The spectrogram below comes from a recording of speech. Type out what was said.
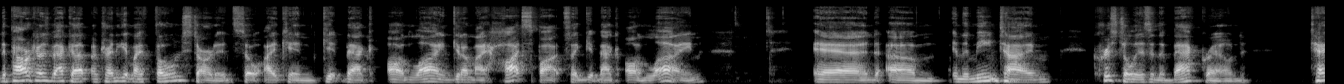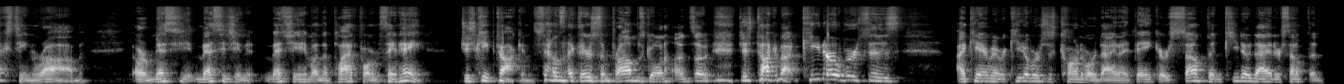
the power comes back up. I'm trying to get my phone started so I can get back online, get on my hotspot so I can get back online. And um, in the meantime, Crystal is in the background texting Rob or messaging messaging messaging him on the platform saying, "Hey, just keep talking. Sounds like there's some problems going on. So just talk about keto versus I can't remember keto versus carnivore diet, I think, or something, keto diet or something.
